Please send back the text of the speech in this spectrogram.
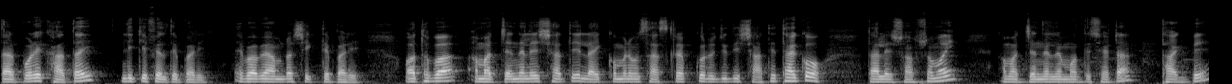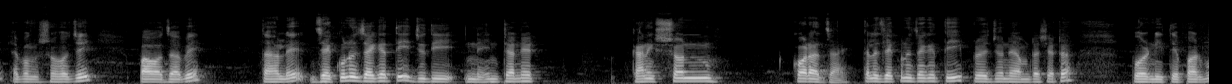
তারপরে খাতায় লিখে ফেলতে পারি। এভাবে আমরা শিখতে পারি। অথবা আমার চ্যানেলের সাথে লাইক কমেন্ট এবং সাবস্ক্রাইব করে যদি সাথে থাকো, তাহলে সবসময় আমার চ্যানেলের মধ্যে সেটা থাকবে এবং সহজেই পাওয়া যাবে। তাহলে যে কোনো জায়গাতেই যদি ইন্টারনেট কানেকশন করা যায়, তাহলে যে কোনো জায়গাতেই প্রয়োজনে আমরা সেটা পড়ে নিতে পারব।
